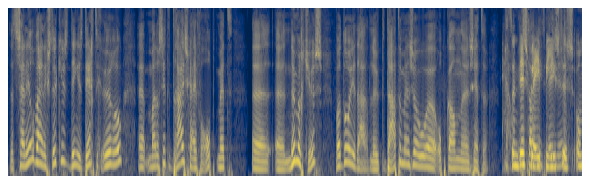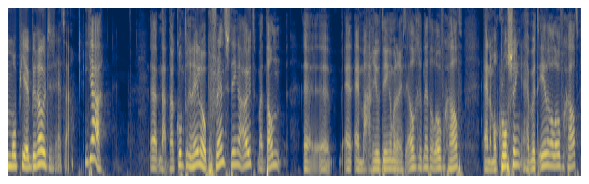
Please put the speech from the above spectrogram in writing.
Dat zijn heel weinig stukjes. Het ding is 30 euro. Eh, maar er zitten draaischijven op met nummertjes. Waardoor je daar leuk de datum en zo op kan zetten. Echt Nou, een display piece dus om op je bureau te zetten. Ja. Nou, dan komt er een hele hoop Friends dingen uit. Maar dan... eh, eh, en, en Mario dingen, maar daar heeft Elger het net al over gehad. Animal Crossing hebben we het eerder al over gehad.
